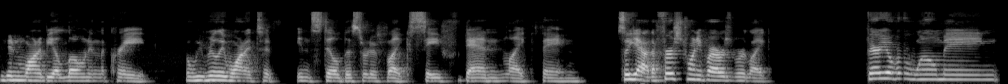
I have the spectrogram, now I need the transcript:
didn't want to be alone in the crate. But we really wanted to instill this sort of like safe den like thing. So, yeah, the first 24 hours were like, very overwhelming,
